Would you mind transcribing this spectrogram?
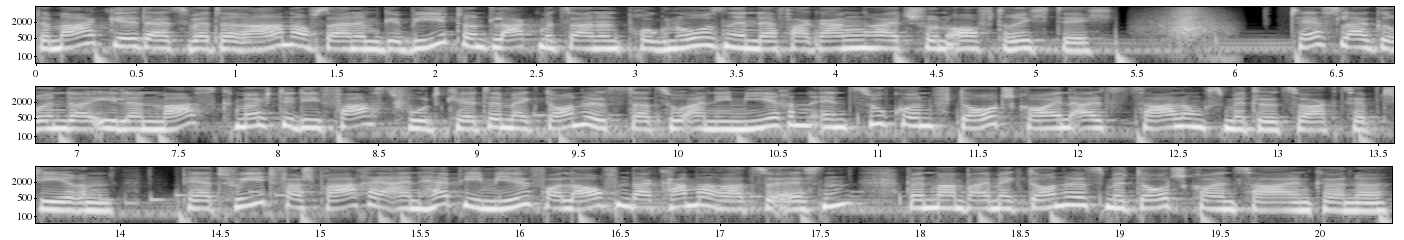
DeMark gilt als Veteran auf seinem Gebiet und lag mit seinen Prognosen in der Vergangenheit schon oft richtig. Tesla-Gründer Elon Musk möchte die Fastfood-Kette McDonald's dazu animieren, in Zukunft Dogecoin als Zahlungsmittel zu akzeptieren. Per Tweet versprach er ein Happy Meal vor laufender Kamera zu essen, wenn man bei McDonald's mit Dogecoin zahlen könne.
